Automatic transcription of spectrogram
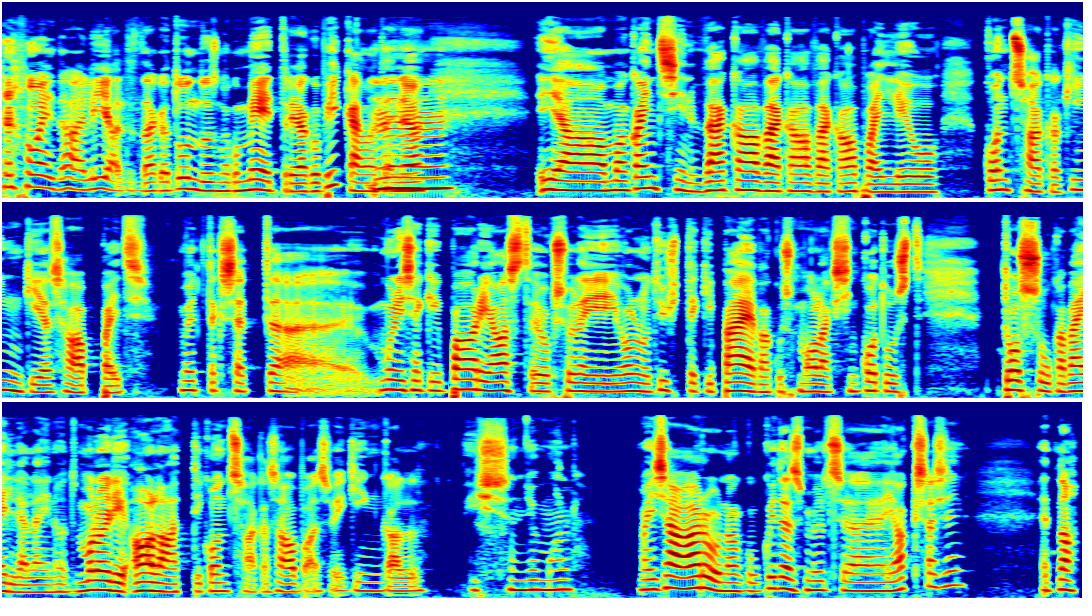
ma ei taha liialdada, aga tundus nagu meetri jagu pikemad onju Mhm. ja ma kandsin väga-väga-väga palju kontsaga kingi ja saapaid. ma ütleks, et äh, mul isegi paari aasta jooksul ei olnud ühtegi päeva, kus ma oleksin kodust tossuga välja läinud, mul oli alati kontsaga saabas või king all. issand jumal. ma ei saa aru nagu, kuidas ma üldse jaksasin. et noh,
